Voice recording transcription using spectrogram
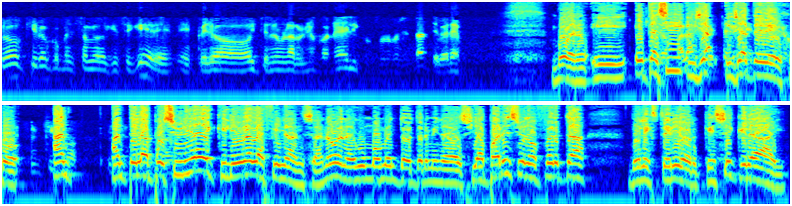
yo quiero convencerlo de que se quede. Espero hoy tener una reunión con él y con su representante, veremos. Bueno, y esta sí, y ya, y ya te dejo. Ante la posibilidad de equilibrar la finanza, ¿no? En algún momento determinado, si aparece una oferta del exterior, que sé que la hay,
